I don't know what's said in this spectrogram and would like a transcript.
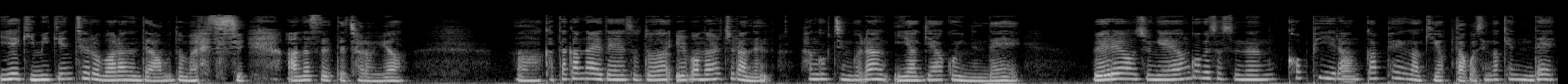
이에 김이 낀 채로 말하는데 아무도 말해주지 않았을 때처럼요. 어, 가타카나에 대해서도 일본어 할 줄 아는 한국 친구랑 이야기하고 있는데 외래어 중에 한국에서 쓰는 커피랑 카페가 귀엽다고 생각했는데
